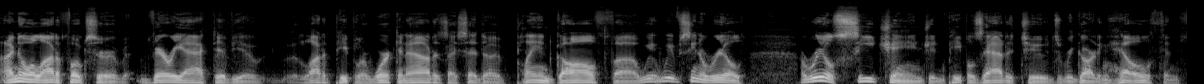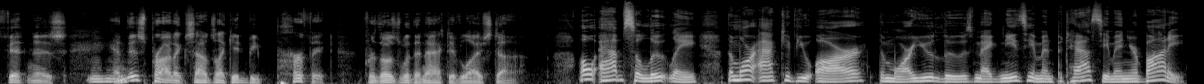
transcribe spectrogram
I know a lot of folks are very active. You, a lot of people are working out, as I said, uh, playing golf. Uh, we, we've seen a real, a real sea change in people's attitudes regarding health and fitness. Mm-hmm. And this product sounds like it'd be perfect for those with an active lifestyle. Oh, absolutely. The more active you are, the more you lose magnesium and potassium in your body.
